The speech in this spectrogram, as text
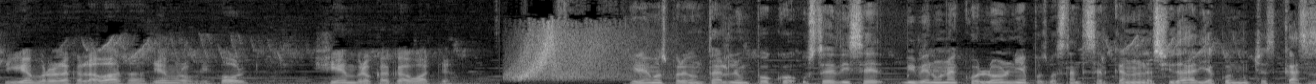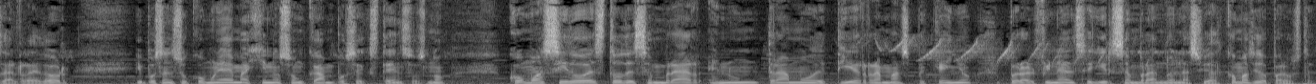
Siembro la calabaza, siembro frijol, siembro cacahuate. Queríamos preguntarle un poco, usted dice, vive en una colonia pues bastante cercana a la ciudad, ya con muchas casas alrededor, y pues en su comunidad imagino son campos extensos, ¿no? ¿Cómo ha sido esto de sembrar en un tramo de tierra más pequeño, pero al final seguir sembrando en la ciudad? ¿Cómo ha sido para usted?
